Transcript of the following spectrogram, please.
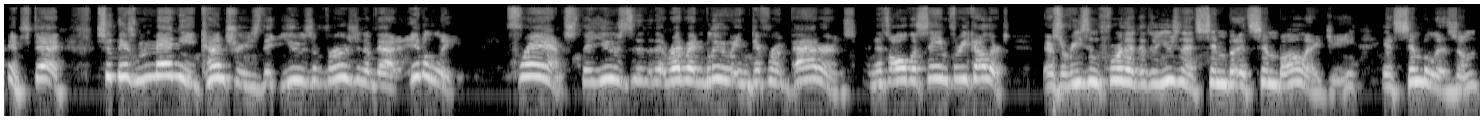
Instead. So there's many countries that use a version of that. Italy, France, they use the red, white, and blue in different patterns, and it's all the same three colors. There's a reason for that. That they're using that symbol. It's symbology. It's symbolism,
